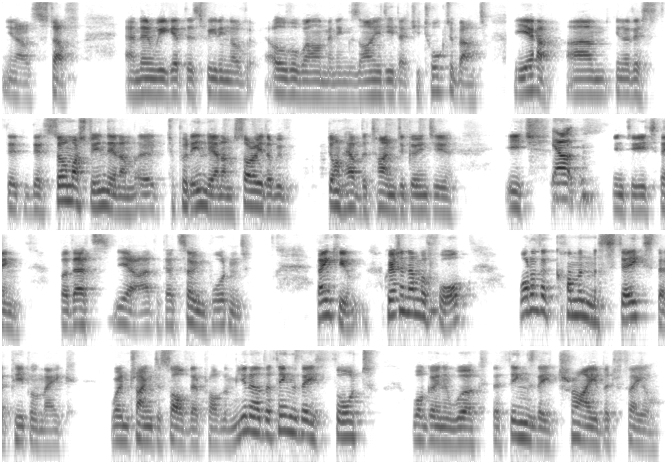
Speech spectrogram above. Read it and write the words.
you know stuff and then we get this feeling of overwhelm and anxiety that you talked about yeah um, you know there's there's so much to in there uh, to put in there and i'm sorry that we don't have the time to go into each yep. into each thing but that's yeah that's so important thank you question number four what are the common mistakes that people make when trying to solve their problem you know the things they thought were going to work the things they try but fail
